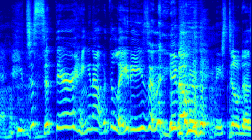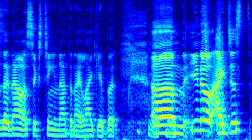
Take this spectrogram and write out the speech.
he'd just sit there hanging out with the ladies and you know and he still does that now at 16 not that i like it but um you know i just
